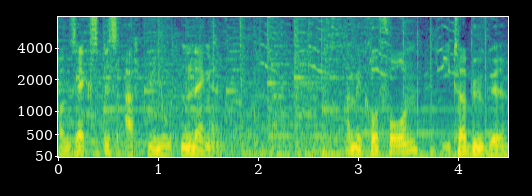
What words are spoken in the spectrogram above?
von sechs bis acht Minuten Länge. Am Mikrofon Dieter Bügel.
